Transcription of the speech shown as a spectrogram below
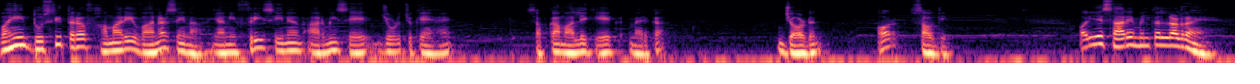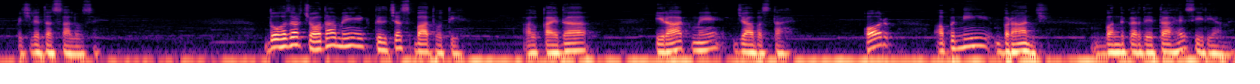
वहीं दूसरी तरफ़ हमारी वानर सेना, यानी फ्री सीनियर आर्मी से जुड़ चुके हैं सबका मालिक एक अमेरिका, जॉर्डन और सऊदी। और ये सारे मिलकर लड़ रहे हैं। पिछले दस सालों से। 2014 में एक दिलचस्प बात होती है। अलकायदा इराक में जा बसता है और अपनी ब्रांच बंद कर देता है सीरिया में।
